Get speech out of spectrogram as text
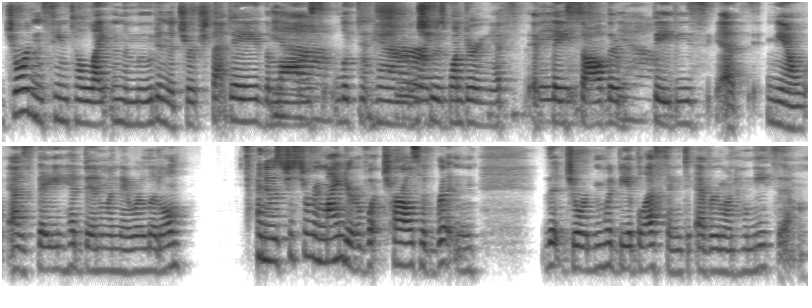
Jordan seemed to lighten the mood in the church that day. The moms looked at I'm him and she was wondering if, if they saw their yeah. babies at, you know, as they had been when they were little. And it was just a reminder of what Charles had written that Jordan would be a blessing to everyone who meets him.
